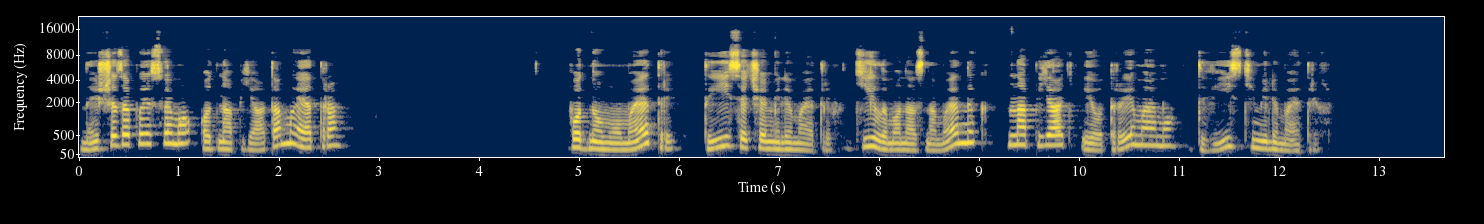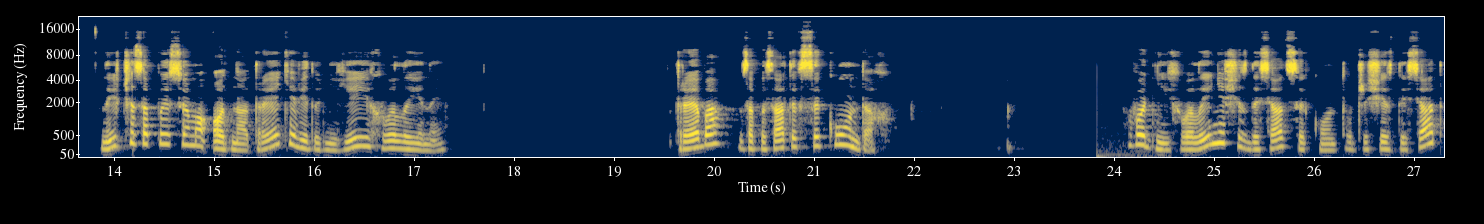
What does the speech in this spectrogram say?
Нижче записуємо 1 п'ята метра. В одному метрі 1000 мм. Ділимо на знаменник на 5 і отримаємо 200 мм. Нижче записуємо 1 третя від однієї хвилини. Треба записати в секундах. В одній хвилині 60 секунд. Отже, 60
